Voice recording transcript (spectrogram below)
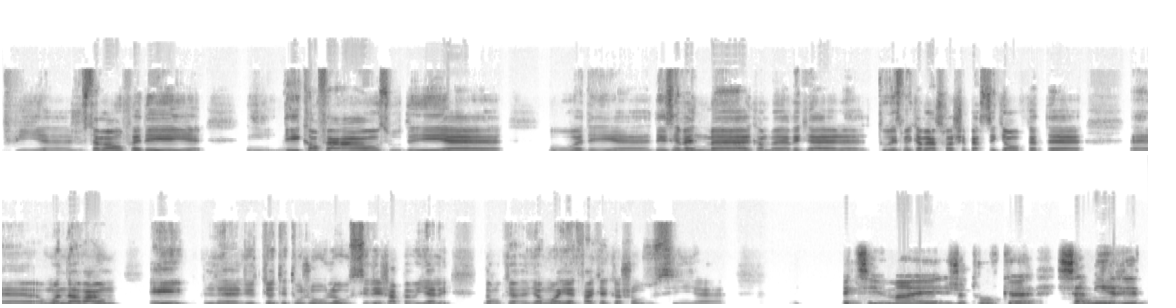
Puis justement, on fait des, des conférences ou des ou des, des événements comme avec le tourisme et commerce Rocher Percé qui ont fait au mois de novembre. Et le de culte est toujours là aussi, les gens peuvent y aller. Donc, il y a moyen de faire quelque chose aussi. Effectivement, je trouve que ça mérite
